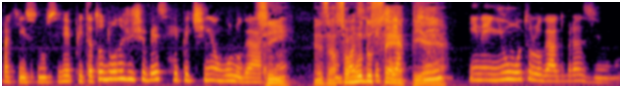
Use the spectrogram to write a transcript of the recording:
para que isso não se repita. Todo ano a gente vê se repetir em algum lugar, Sim, né? exato. Não Só muda o CEP, aqui é. em nenhum outro lugar do Brasil, né?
